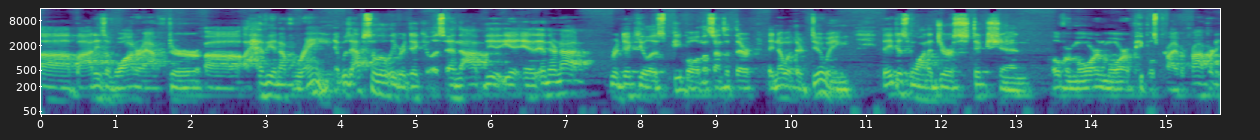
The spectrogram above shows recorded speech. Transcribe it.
Uh, bodies of water after uh, a heavy enough rain. It was absolutely ridiculous, and the, and they're not ridiculous people in the sense that they're they know what they're doing. They just want a jurisdiction over more and more of people's private property,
